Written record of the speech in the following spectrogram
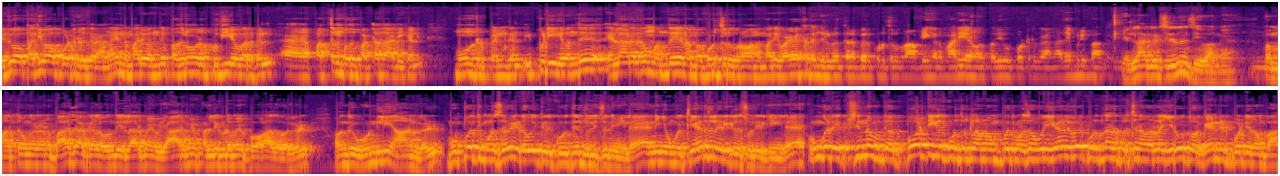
இதுவாக இதுவா பதிவா போட்டிருக்கிறாங்க. இந்த மாதிரி வந்து பதினோரு புதியவர்கள் பத்தொன்பது பட்டதாரிகள் மூன்று பெண்கள். இப்படி வந்து எல்லாருக்கும் வந்து நம்ம கொடுத்துருக்குறோம். அந்த மாதிரி வழக்கறிஞர்கள் இத்தனை பேர் கொடுத்துருக்குறோம் அப்படிங்கிற மாதிரி அவங்க பதிவு போட்டிருக்காங்க அதை எப்படி பார்க்குறீங்க? எல்லா கட்சியிலும் செய்வாங்க. இப்போ மற்றவங்க பாஜகவில் வந்து எல்லாருமே யாருமே பள்ளிக்கூடமே போகாதவர்கள் வந்து ஒன்லி ஆண்கள். முப்பத்தி மூணு சதவீத இடஒதுக்கீடு கொடுத்தேன்னு சொல்லி சொன்னீங்களே நீங்க உங்க தேர்தல் அறிக்கையில் சொல்லியிருக்கீங்களே உங்களுடைய சின்ன போட்டிகள் கொடுத்துருக்கலாம் முப்பத்தி மூணு ஒரு ஏழு பேர் கொடுத்தா அந்த பிரச்சனை வரல இருபத்தோரு கேண்டிடேட் போட்டிடும்பா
